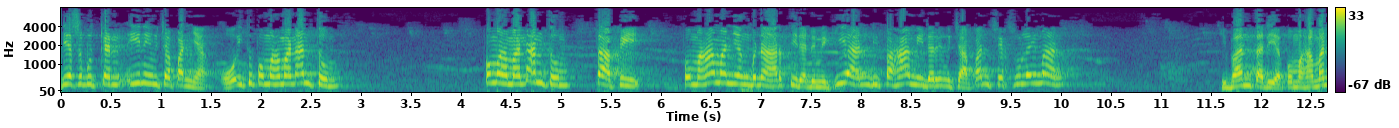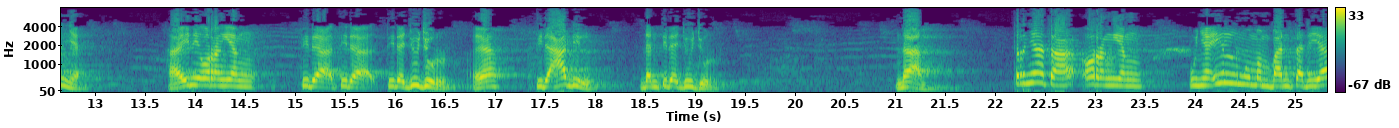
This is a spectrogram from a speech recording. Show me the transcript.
Dia sebutkan ini ucapannya. Oh itu pemahaman antum. Pemahaman antum. Tapi pemahaman yang benar tidak demikian dipahami dari ucapan Syekh Sulaiman. Dibantah dia pemahamannya. Nah, ini orang yang tidak tidak tidak jujur, ya, tidak adil dan tidak jujur. Nah, ternyata orang yang punya ilmu membantah dia,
